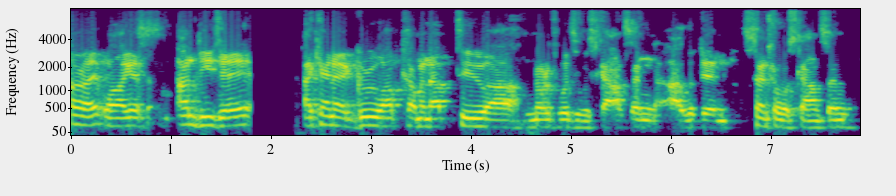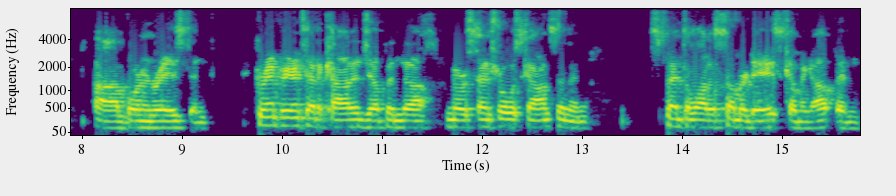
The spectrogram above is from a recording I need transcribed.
All right. Well, I guess I'm DJ. I kind of grew up coming up to uh, Northwoods of Wisconsin. I lived in central Wisconsin, uh, born and raised, and grandparents had a cottage up in uh, north central Wisconsin and spent a lot of summer days coming up. And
